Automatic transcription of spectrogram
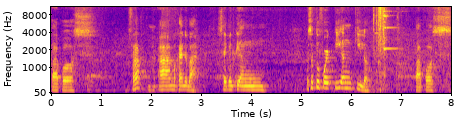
Tapos sarap. Ah, magkano ba? 70 ang basta 240 ang kilo. Tapos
